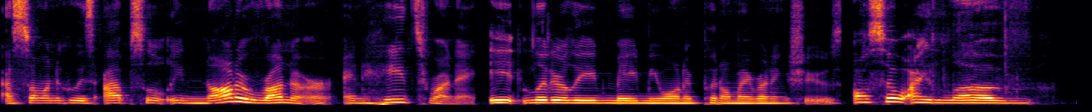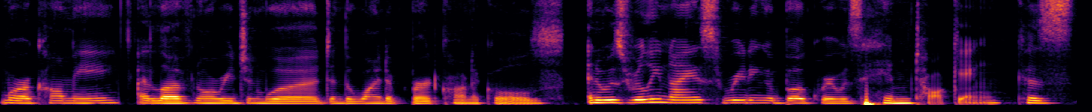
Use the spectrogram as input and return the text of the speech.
as someone who is absolutely not a runner and hates running, it literally made me want to put on my running shoes. Also, I love Murakami. I love Norwegian Wood and the Wind Up Bird Chronicles. And it was really nice reading a book where it was him talking, because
